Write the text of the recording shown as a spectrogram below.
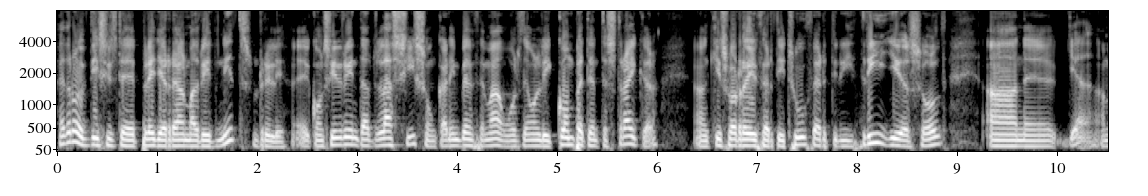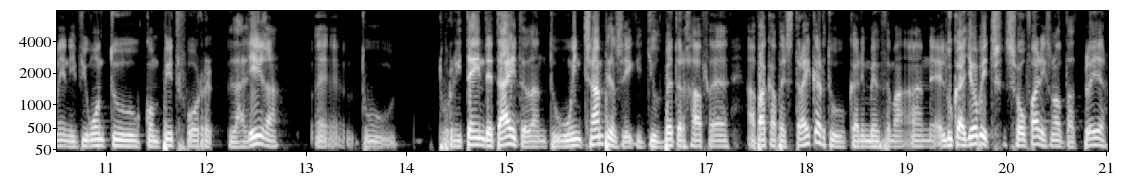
I don't know if this is the player Real Madrid needs, really, uh, considering that last season Karim Benzema was the only competent striker, and he's already 32, 33 years old. And uh, yeah, I mean, if you want to compete for La Liga, to to retain the title and to win Champions League, you'd better have a, a backup striker to Karim Benzema. And Luka Jovic, so far, is not that player.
